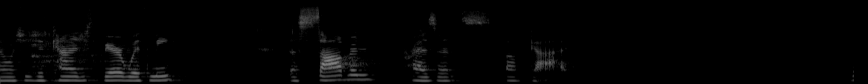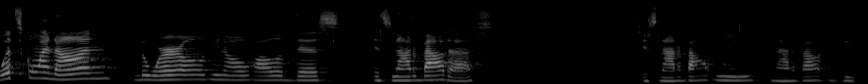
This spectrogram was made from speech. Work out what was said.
I want you to just kind of just bear with me. The sovereign presence of God. what's going on the world, you know, all of this, it's not about us. It's not about me. It's not about you.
